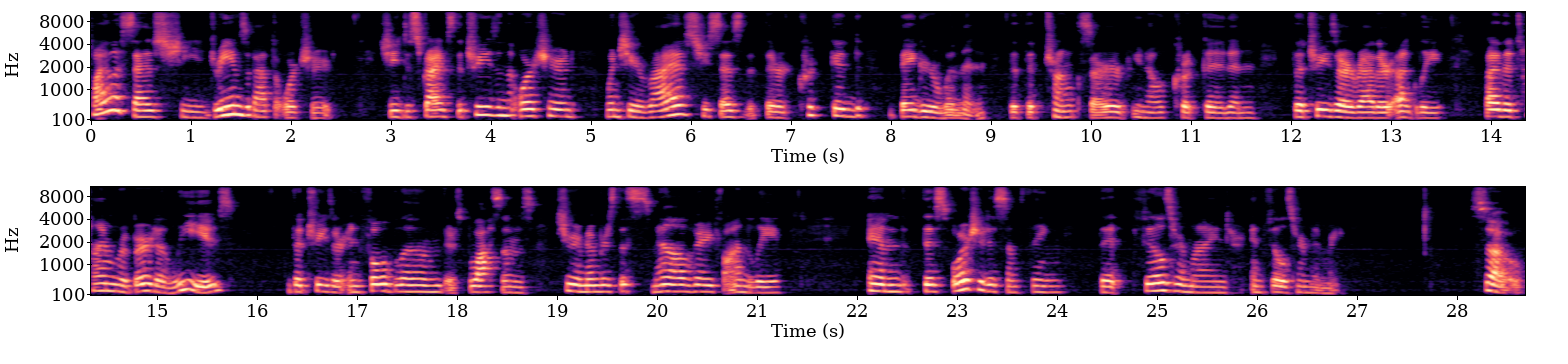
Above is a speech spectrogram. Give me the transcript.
Twyla says she dreams about the orchard. She describes the trees in the orchard. When she arrives, she says that they're crooked beggar women, that the trunks are, you know, crooked and the trees are rather ugly. By the time Roberta leaves, the trees are in full bloom, there's blossoms. She remembers the smell very fondly. And this orchard is something that fills her mind and fills her memory. So,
